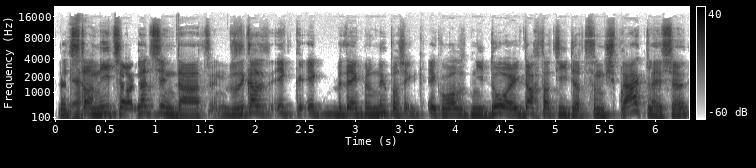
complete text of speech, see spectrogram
Dat is dan niet zo. Dat is inderdaad. Want ik, had het, ik, ik bedenk me dat nu pas. Ik, ik had het niet door. Ik dacht dat hij dat van die spraaklessen.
